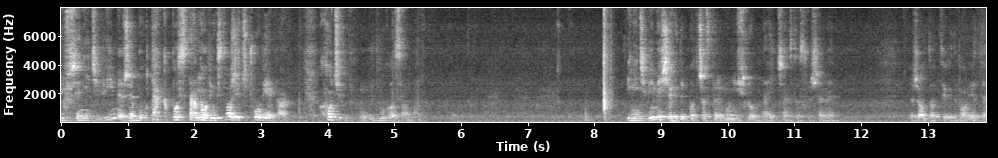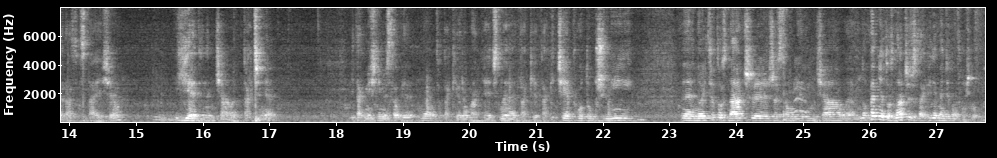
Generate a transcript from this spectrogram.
już się nie dziwimy, że Bóg tak postanowił stworzyć człowieka, choć w, w dwóch osobach. I nie dziwimy się, gdy podczas ceremonii ślubnej często słyszymy, że oto tych dwoje teraz staje się jednym ciałem, tak czy nie? I tak myślimy sobie, no to takie romantyczne, takie tak ciepło to brzmi. E, No i co to znaczy, że są jednym ciałem? No pewnie to znaczy, że za chwilę będzie nocą ślubną.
